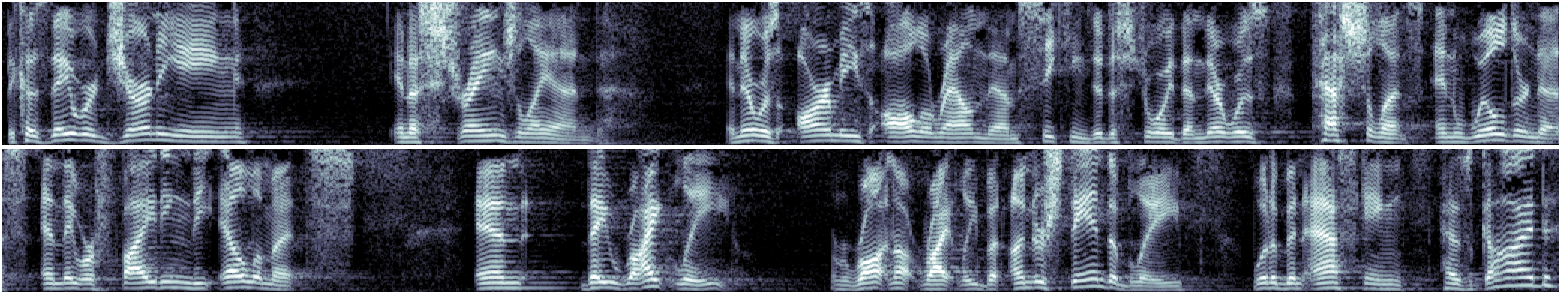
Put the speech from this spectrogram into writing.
Because they were journeying in a strange land. And there was armies all around them seeking to destroy them. There was pestilence and wilderness, and they were fighting the elements. And they rightly, not rightly, but understandably, would have been asking, Has God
